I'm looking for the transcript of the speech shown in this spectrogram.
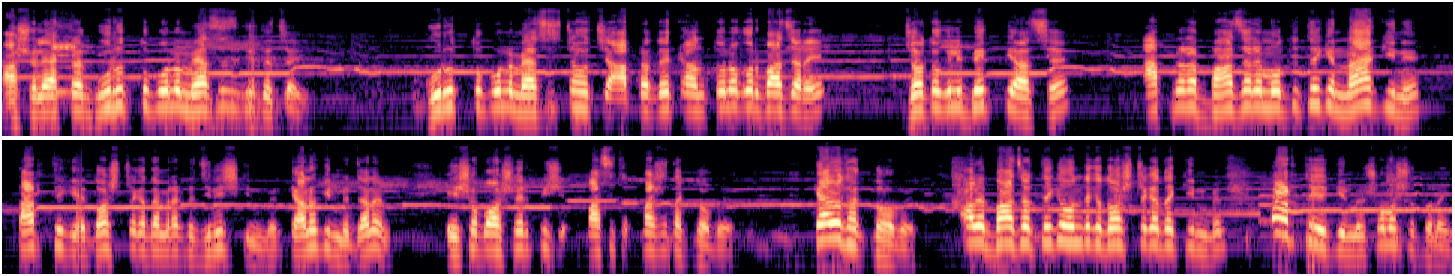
আসলে একটা গুরুত্বপূর্ণ মেসেজ দিতে চাই। গুরুত্বপূর্ণ মেসেজটা হচ্ছে আপনাদের কান্তনগর বাজারে যতগুলি ব্যক্তি আছে আপনারা বাজারের মধ্যে থেকে না কিনে তার থেকে দশ টাকা দামের একটা জিনিস কিনবেন। কেন কিনবেন জানেন? এইসব পাশে পাশে থাকতে হবে। কেন থাকতে হবে? আরে বাজার থেকে ওন থেকে দশ টাকা দিয়ে কিনবেন তার থেকে কিনবেন সমস্যা তো নাই।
